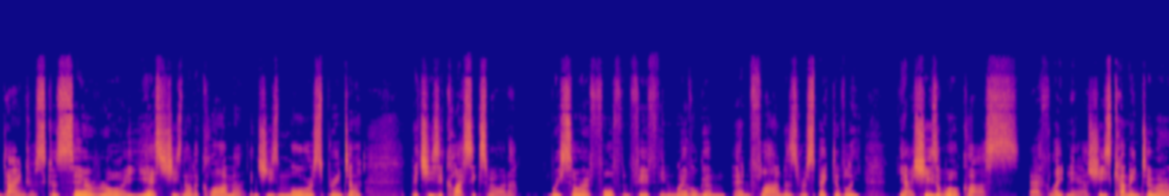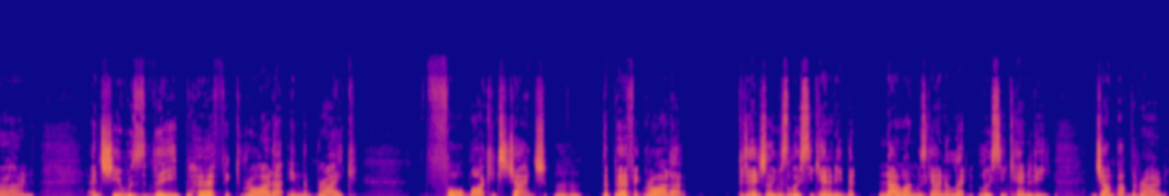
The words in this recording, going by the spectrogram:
dangerous because Sarah Roy, yes, she's not a climber and she's more a sprinter, but she's a classics rider. We saw her fourth and fifth in Wevelgem and Flanders, respectively. You know, she's a world class athlete now. She's coming to her own, and she was the perfect rider in the break for Bike Exchange. Mm-hmm. The perfect rider potentially was Lucy Kennedy, but no one was going to let Lucy Kennedy jump up the road.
